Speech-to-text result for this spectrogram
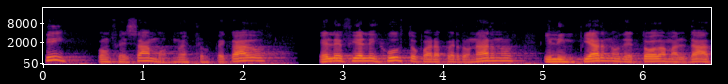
sí, confesamos nuestros pecados, Él es fiel y justo para perdonarnos y limpiarnos de toda maldad.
